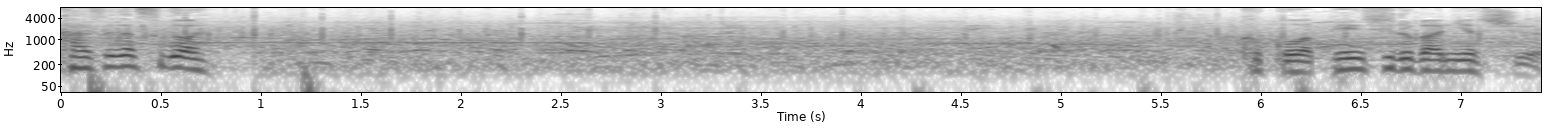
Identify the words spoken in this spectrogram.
風がすごい。ここはペンシルバニア州。フ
